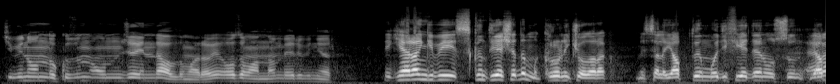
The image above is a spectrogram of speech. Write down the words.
2019'un 10. ayında aldım arabayı. O zamandan beri biniyorum. Peki herhangi bir sıkıntı yaşadın mı kronik olarak? Mesela yaptığın modifiyeden olsun, Herhangi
